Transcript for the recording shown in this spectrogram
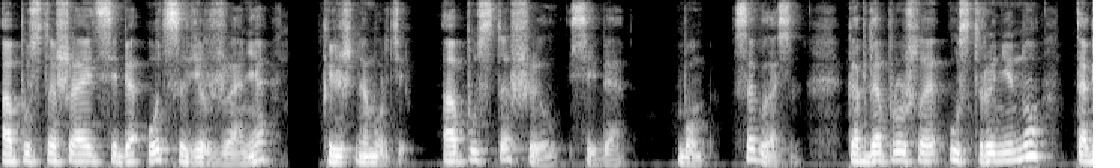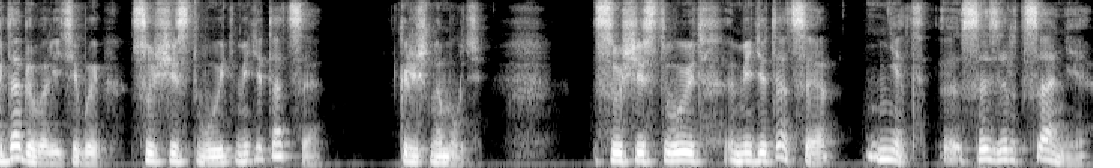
опустошает себя от содержания, Кришнамурти опустошил себя. Бом. Согласен. Когда прошлое устранено, тогда, говорите вы, существует медитация. Кришнамурти. Существует медитация? Нет, созерцание.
